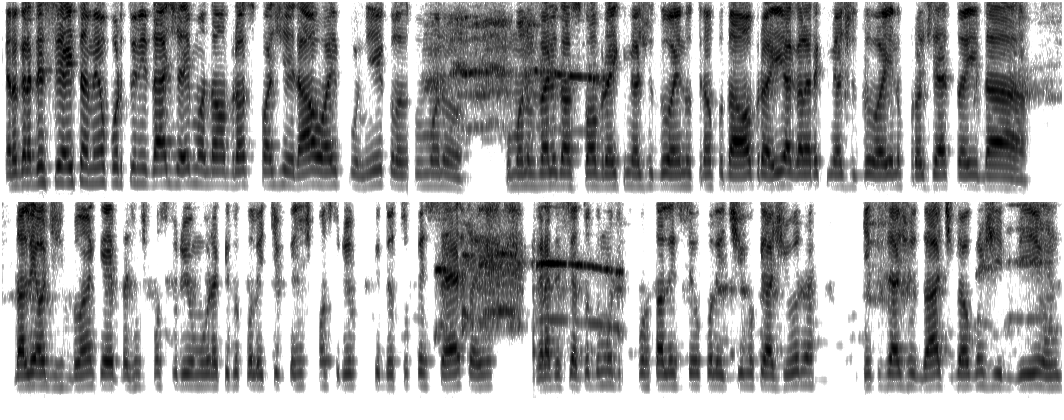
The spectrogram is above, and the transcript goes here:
Quero agradecer aí também a oportunidade aí, mandar um abraço para geral aí, pro Nicolas, pro mano, pro mano velho das cobras aí que me ajudou aí no trampo da obra aí, a galera que me ajudou aí no projeto aí da, da Lealdir Blanc aí pra gente construir o muro aqui do coletivo que a gente construiu, que deu super certo aí. Agradecer a todo mundo que fortaleceu o coletivo, que ajuda. Quem quiser ajudar, tiver algum gibi, um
